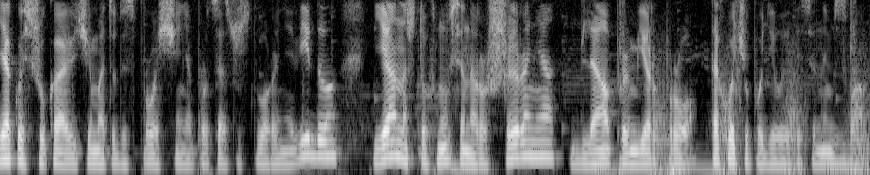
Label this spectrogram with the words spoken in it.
Якось шукаючи методи спрощення процесу створення відео, я наштовхнувся на розширення для Premiere Pro та хочу поділитися ним з вами.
